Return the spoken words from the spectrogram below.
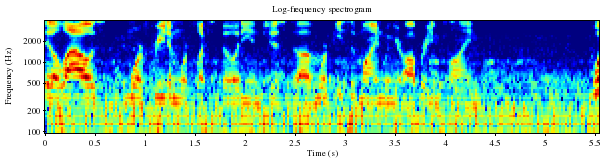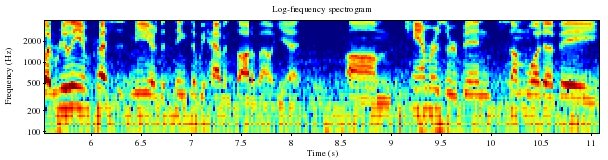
it allows more freedom, more flexibility, and just uh, more peace of mind when you're operating flying. What really impresses me are the things that we haven't thought about yet. Um, cameras have been somewhat of a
